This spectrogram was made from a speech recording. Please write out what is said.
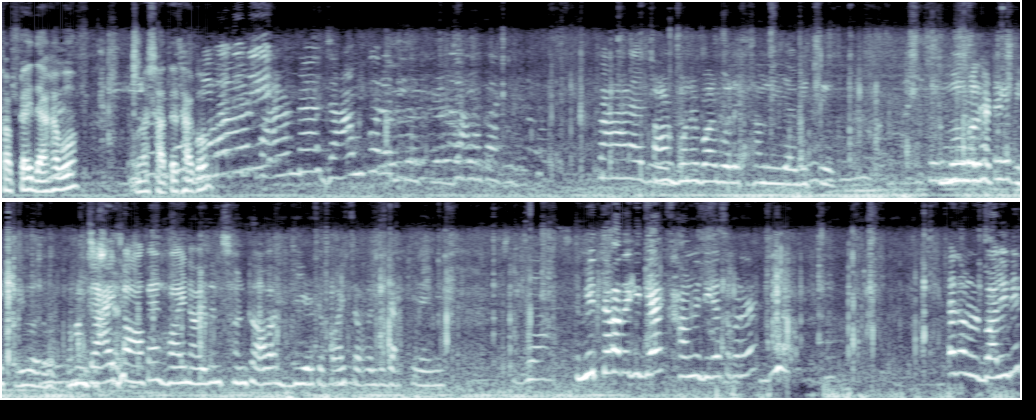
সবটাই দেখাবো, তোমরা সাথে থাকো জাম করে দিল জামা কাপড় পাহাড়া আমার বোনের বর বলেছে সামনে যাবে বিক্রি মঙ্গল হাটে বিক্রি করব আমার গায়ে জামা প্যান্ট হয় না ওই জন্য সন্টু আবার দিয়েছে পয়সা বলতে যা কিনে নি। মিথ্যা কথা কি দেখ? সামনে জিজ্ঞাসা করে দেখ। বলিনি।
